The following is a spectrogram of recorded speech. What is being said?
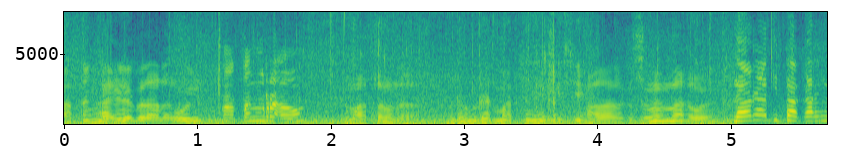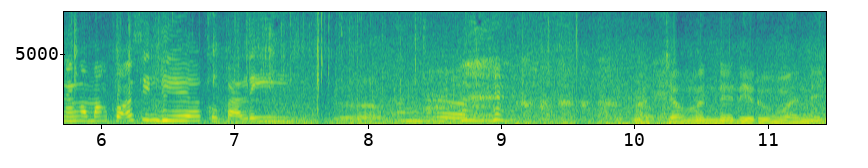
Matang Kayunya lagi. kurang tak, woi. Mateng ra om. Matang dah. Mudah-mudahan matang ya guys ya. Malah ke sana nak, woi. Nara dibakar nang omah pos sini aku kali. Macam mana di rumah nih?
